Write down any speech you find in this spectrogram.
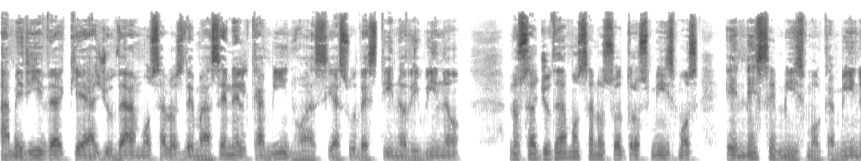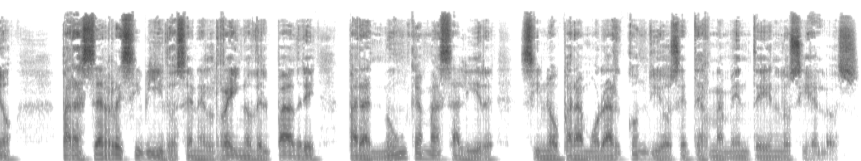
A medida que ayudamos a los demás en el camino hacia su destino divino, nos ayudamos a nosotros mismos en ese mismo camino para ser recibidos en el reino del Padre, para nunca más salir, sino para morar con Dios eternamente en los cielos.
